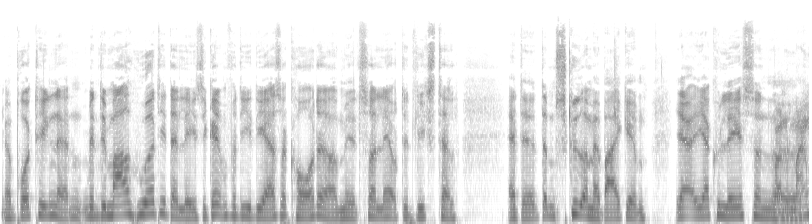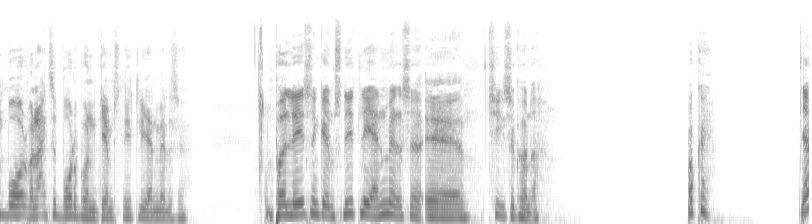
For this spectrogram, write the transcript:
Jeg har brugt hele natten. Men det er meget hurtigt at læse igennem, fordi de er så korte og med et så lavt et likstal, at øh, dem skyder man bare igennem. Jeg, jeg kunne læse sådan... Hvor, Øh, mange bruger, hvor lang tid bruger du på en gennemsnitlig anmeldelse? på at læse en gennemsnitlig anmeldelse, øh, 10 sekunder. Okay. Ja,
